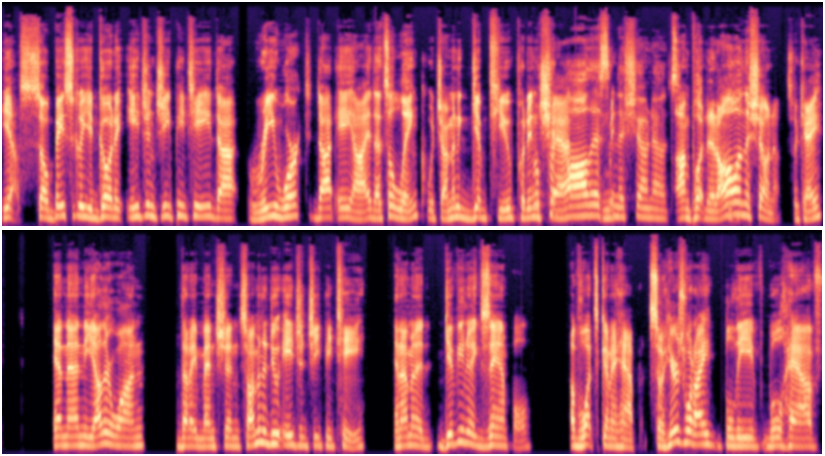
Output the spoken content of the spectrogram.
yes, so basically you'd go to agentgpt.reworkd.ai. That's a link which I'm going to give to you. Put in we'll chat. put all this in the show notes. I'm putting it all in the show notes. Okay. And then the other one that I mentioned. So I'm going to do Agent GPT and I'm going to give you an example of what's going to happen. So here's what I believe we'll have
